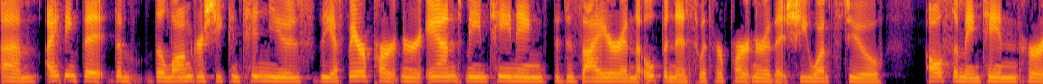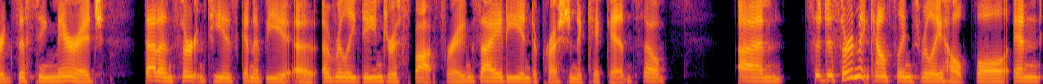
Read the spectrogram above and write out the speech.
Um, I think that the the longer she continues the affair partner and maintaining the desire and the openness with her partner that she wants to also maintain her existing marriage, that uncertainty is going to be a, a really dangerous spot for anxiety and depression to kick in. So um, so discernment counseling is really helpful, and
